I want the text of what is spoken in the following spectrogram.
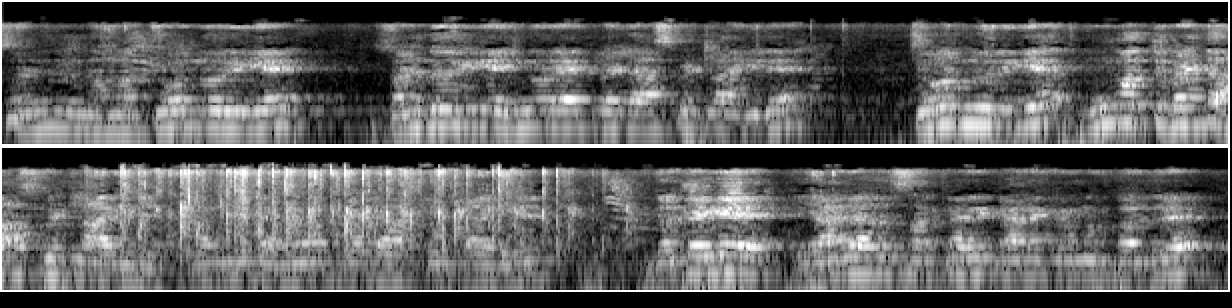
ಸಣ್ಣ- ನಮ್ಮ ಚೋರ್ನೂರಿಗೆ ಸಂಡೂರಿಗೆ ಇನ್ನೂರೈವತ್ತು ಬೆಡ್ ಹಾಸ್ಪಿಟಲ್ ಆಗಿದೆ. ಚೋರ್ನೂರಿಗೆ ಮೂವತ್ತು ಬೆಡ್ ಹಾಸ್ಪಿಟಲ್ ಆಗಿದೆ. ಕಂಪ್ಲೀಟ್ ಮೂವತ್ತು ಬೆಡ್ ಹಾಸ್ಪಿಟಲ್ ಆಗಿದೆ. ಜೊತೆಗೆ ಯಾವ್ಯಾವ್ದು ಸರ್ಕಾರಿ ಕಾರ್ಯಕ್ರಮಕ್ಕೆ ಬಂದ್ರೆ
